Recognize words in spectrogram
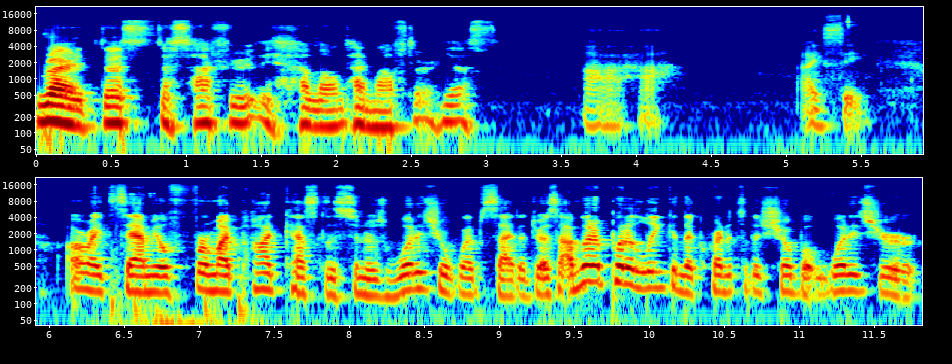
Right, that's that's actually a long time after. Yes. Aha. I see. All right, Samuel, for my podcast listeners, what is your website address? I'm going to put a link in the credits of the show, but what is your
